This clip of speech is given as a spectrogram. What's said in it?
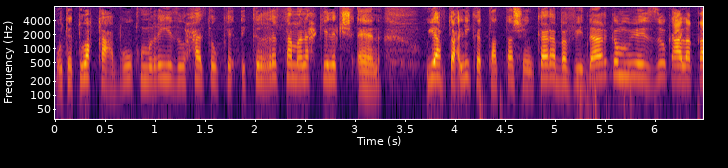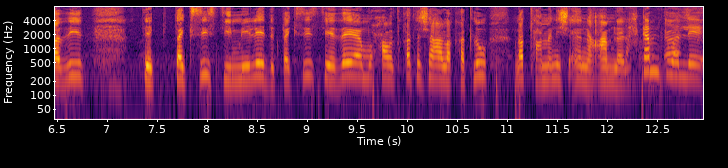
وتتوقع بوك مريض وحالته كرثة ما نحكي لكش أنا. ويهبطوا عليك 13 كرهبة في داركم ويهزوك على قضية taxiste ميلاد ال taxiste هذايا محاولة قتل على قتلوه نطلع مانيش أنا عاملة تحكمت ولا؟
